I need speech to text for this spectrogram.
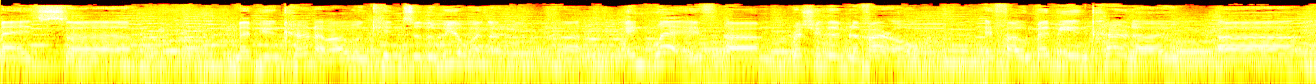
mes, uh, maybe yn cyrno o yn cyns of the wheel yna. Uh, unwedd, um, rydw ddim leferol, if o maybe yn cyrno, uh,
